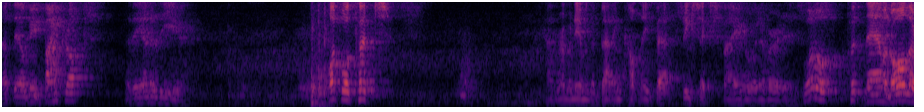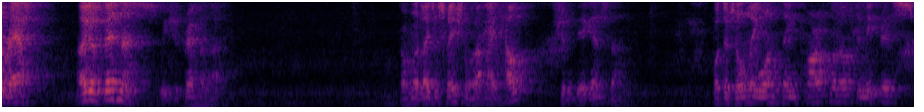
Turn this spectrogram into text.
That they'll be bankrupt at the end of the year. What will put I can't remember the name of the betting company, Bet three six five or whatever it is. What will put them and all the rest out of business? We should pray for that. Government legislation, well that might help. Shouldn't be against that. But there's only one thing powerful enough, Demetrius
